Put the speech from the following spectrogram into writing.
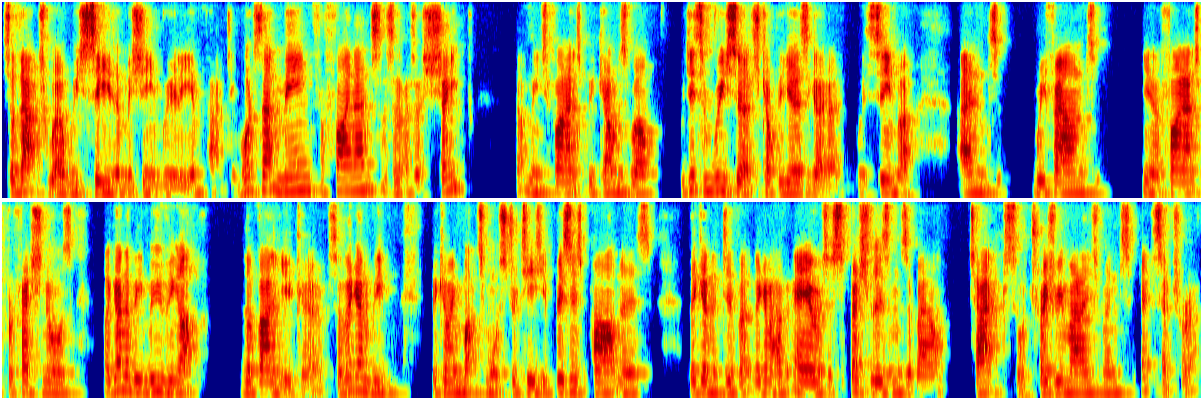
So that's where we see the machine really impacting. What does that mean for finance as a, as a shape? That means finance becomes, well, we did some research a couple of years ago with CIMA, and we found, you know, finance professionals are going to be moving up the value curve. So they're going to be becoming much more strategic business partners. They're going to develop, they're going to have areas of specialisms about tax or treasury management, etc.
